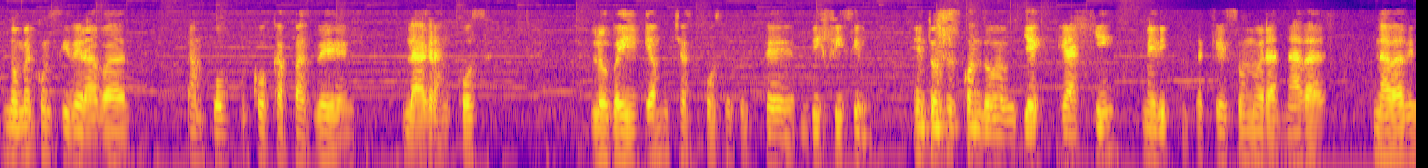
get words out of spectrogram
no me consideraba tampoco capaz de la gran cosa. Lo veía muchas cosas este, difíciles. Entonces cuando llegué aquí me di cuenta que eso no era nada, nada de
